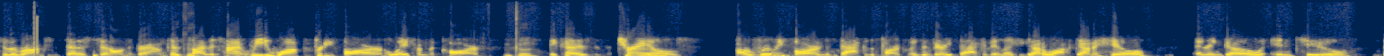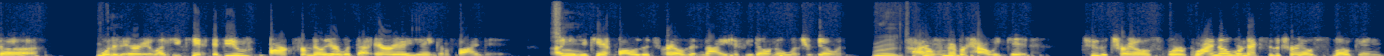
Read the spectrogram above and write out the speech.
to the rocks instead of sit on the ground. Because Okay. by the time we walk pretty far away from the car, Okay. because the trails are really far in the back of the park, like the very back of it. Like you got to walk down a hill and then go into the wooded Okay. area. Like you can't if you aren't familiar with that area, you ain't gonna find it. Like So- you can't follow the trails at night if you don't know what you're doing. Right. I don't remember how we get to the trails. We're I know we're next to the trails smoking.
